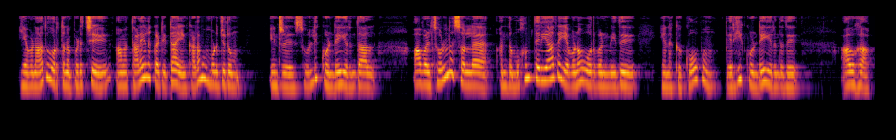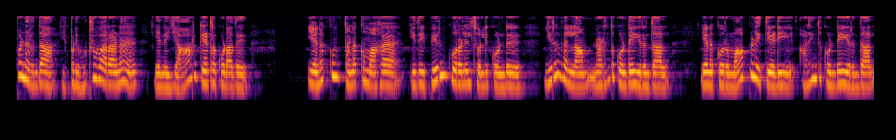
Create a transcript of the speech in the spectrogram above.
எவனாவது ஒருத்தனை பிடிச்சு அவன் தலையில் கட்டிட்டா என் கடமை முடிஞ்சிடும் என்று சொல்லிக்கொண்டே இருந்தாள். அவள் சொல்ல சொல்ல அந்த முகம் தெரியாத எவனோ ஒருவன் மீது எனக்கு கோபம் பெருகிக்கொண்டே இருந்தது. அவங்க அப்பன் இருந்தா இப்படி உற்றுவாரான்னு என்னை யாரும் கேட்டக்கூடாது எனக்கும் தனக்குமாக இதை பெருங்குரலில் சொல்லிக்கொண்டு இரவெல்லாம் நடந்து கொண்டே இருந்தால் எனக்கு ஒரு மாப்பிள்ளை தேடி அலைந்து கொண்டே இருந்தால்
